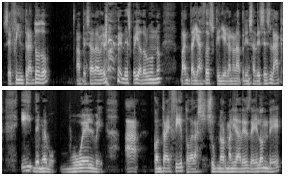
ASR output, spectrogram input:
se filtra todo, a pesar de haber despedido a todo el mundo, pantallazos que llegan a la prensa de ese Slack y de nuevo vuelve a contradecir todas las subnormalidades de Elon de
